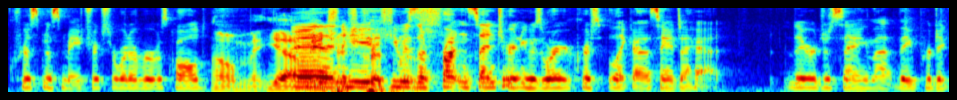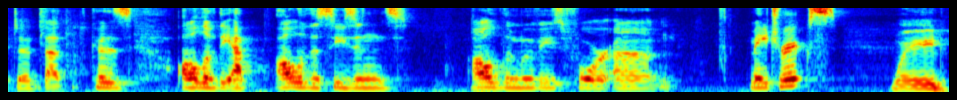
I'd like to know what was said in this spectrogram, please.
Christmas Matrix or whatever it was called. Oh, ma- yeah, and Matrix he, Christmas. he was the front and center, and he was wearing a Chris, like a Santa hat. They were just saying that they predicted that because all of the ep- all of the seasons, all of the movies for um, Matrix. Wade,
